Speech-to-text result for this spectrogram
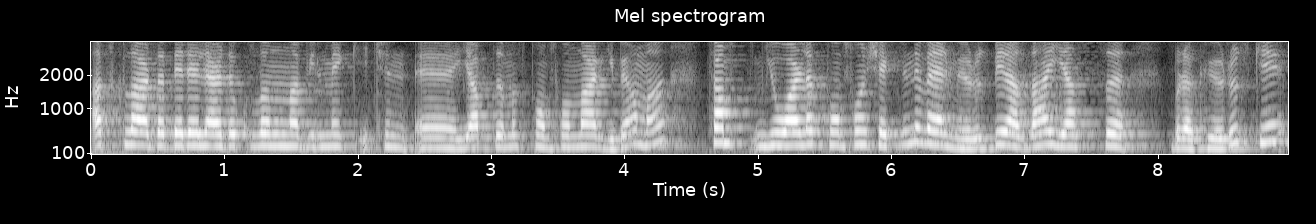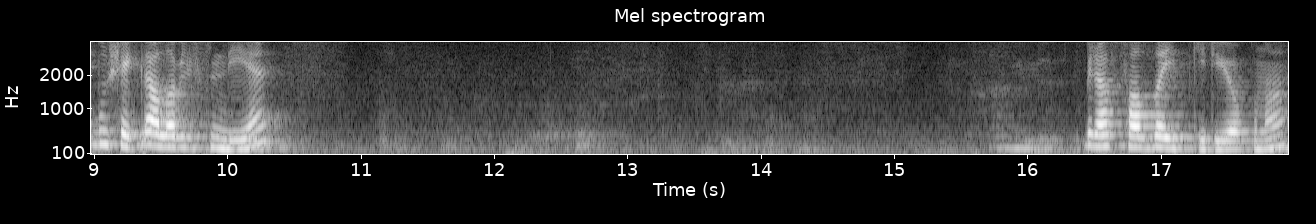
Atkılarda, berelerde kullanılabilmek için e, yaptığımız pomponlar gibi ama tam yuvarlak pompon şeklini vermiyoruz. Biraz daha yassı bırakıyoruz ki bu şekli alabilsin diye. Biraz fazla ip giriyor buna.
